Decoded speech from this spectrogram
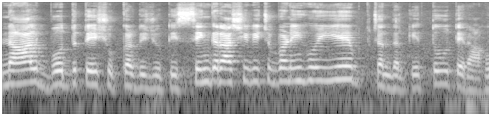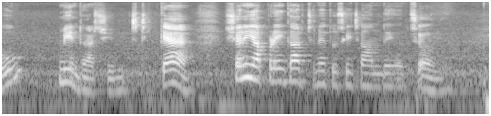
ਨਾਲ ਬੁੱਧ ਤੇ ਸ਼ੁੱਕਰ ਦੀ ਜੁਤੀ ਸਿੰਘ ਰਾਸ਼ੀ ਵਿੱਚ ਬਣੀ ਹੋਈ ਹੈ। ਚੰਦਰ ਕੇਤੂ ਤੇ ਰਾਹੂ ਮੀਨ ਰਾਸ਼ੀ ਵਿੱਚ ਠੀਕ ਹੈ? ਸ਼ਨੀ ਆਪਣੇ ਘਰ ਚ ਨੇ ਤੁਸੀਂ ਜਾਣਦੇ ਹੋ। ਚਲੋ।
